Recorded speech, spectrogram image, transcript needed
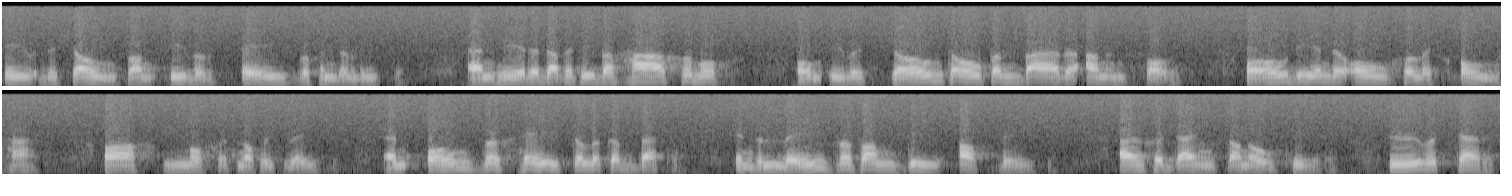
Uw, de zoon van uw eeuwigende liefde. En Heere dat het u behagen mocht. Om uw zoon te openbaren aan een volk. O die in de ongeluk onhaat. Ach mocht het nog eens wezen. En onvergetelijke battle in de leven van die afdezen. En gedenk dan ook, Heer, uw kerk,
